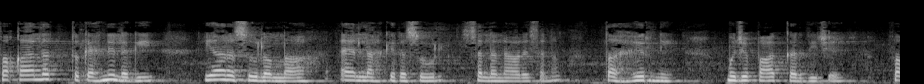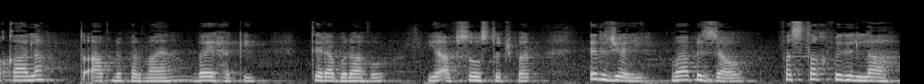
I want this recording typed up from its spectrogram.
فقالت تو کہنے لگی یا رسول اللہ، اے اللہ کے رسول صلی اللہ علیہ وسلم طہرنی مجھے پاک کر دیجیے فقالا، تو آپ نے فرمایا، بے حقی، تیرا برا ہو یا افسوس تجھ پر، ارجعی، واپس جاؤ۔ فاستغفر اللہ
